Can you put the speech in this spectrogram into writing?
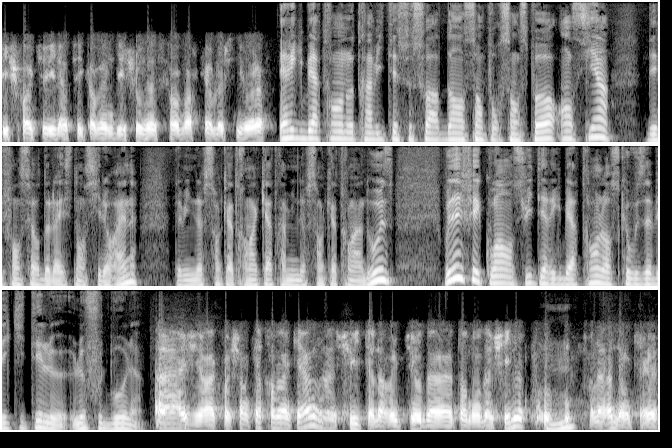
Et je crois qu'il a fait quand même des choses assez remarquables à ce niveau-là. Éric Bertrand, notre invité ce soir dans 100% Sport, ancien défenseur de l'AS Nancy-Lorraine, de 1984 à 1992. Vous avez fait quoi ensuite, Éric Bertrand, lorsque vous avez quitté le, le football? Ah, J'ai raccroché en 95 suite à la rupture d'un tendon d'Achille. Mmh. voilà, donc euh,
